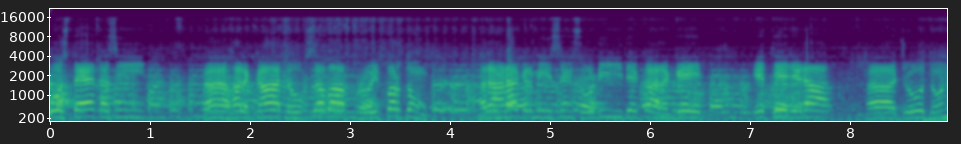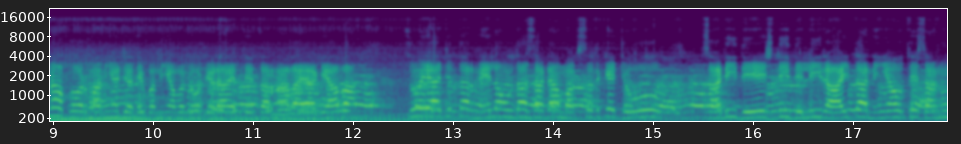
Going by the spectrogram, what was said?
ਉਸ ਤਹਿਤ ਅਸੀਂ ਹਲਕਾ ਲੋਕ ਸਭਾ ਫਿਰੋਜ਼ਪੁਰ ਤੋਂ ਰਾਣਾ ਗੁਰਮੀਤ ਸਿੰਘ ਸੋਢੀ ਜੀ ਦੇ ਘਰ ਅੱਗੇ ਇੱਥੇ ਜਿਹੜਾ ਜੋ ਦੋਨਾਂ ਫੋਰਮਾਂ ਦੀਆਂ ਜਥੇਬੰਦੀਆਂ ਵੱਲੋਂ ਜਿਹੜਾ ਇੱਥੇ ਧਰਨਾ ਲਾਇਆ ਗਿਆ ਵਾ ਸੋ ਇਹ ਅੱਜ ਧਰਨੇ ਲਾਉਣ ਦਾ ਸਾਡਾ ਮਕਸਦ ਕਿ ਜੋ ਸਾਡੀ ਦੇਸ਼ ਦੀ ਦਿੱਲੀ ਰਾਜਧਾਨੀ ਆ, ਉੱਥੇ ਸਾਨੂੰ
